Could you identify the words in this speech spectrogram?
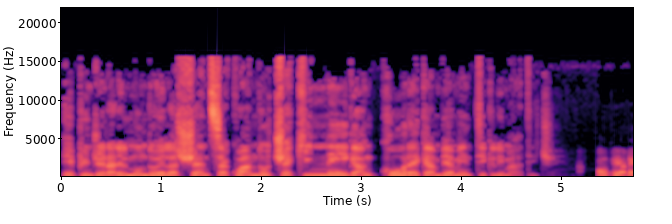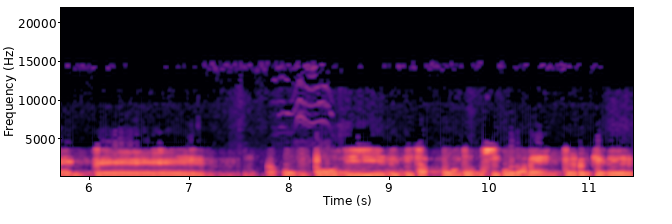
e più in generale il mondo della scienza quando c'è chi nega ancora i cambiamenti climatici? Ovviamente un po' di, di disappunto sicuramente perché è,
